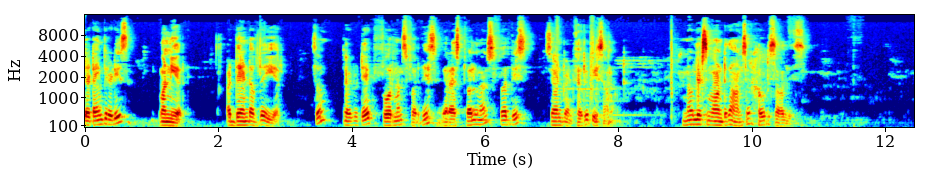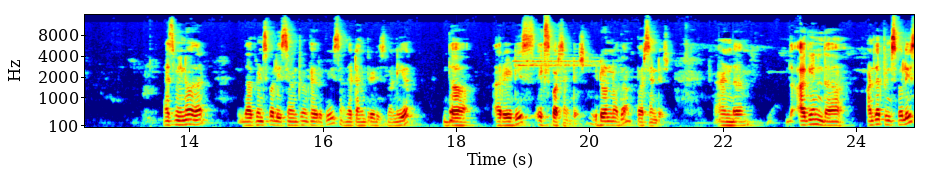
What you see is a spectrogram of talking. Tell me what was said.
the time period is 1 year at the end of the year. So we have to take 4 months for this whereas 12 months for this 725 rupees amount. Now let's move on to the answer how to solve this. As we know that the principal is 725 rupees and the time period is 1 year the rate is x percentage. We don't know the percentage. And uh, the, again the another principal is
